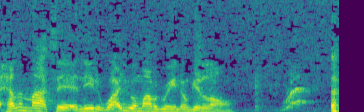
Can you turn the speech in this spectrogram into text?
Helen Mock said, Anita, why you and Mama Green don't get along? What?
